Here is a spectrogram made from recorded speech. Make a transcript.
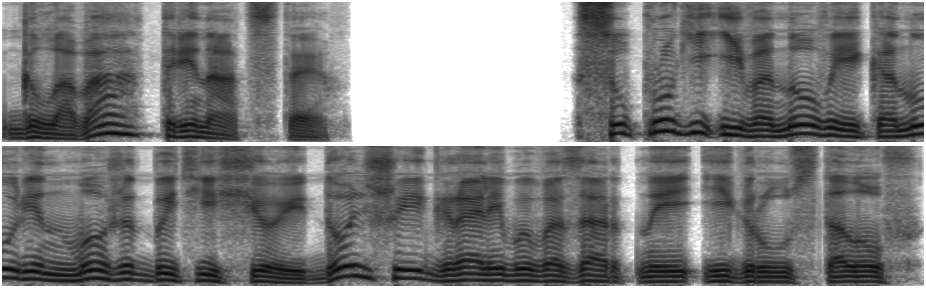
Глава 13 Супруги Ивановы и Конурин, может быть, еще и дольше играли бы в азартные игры у столов,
